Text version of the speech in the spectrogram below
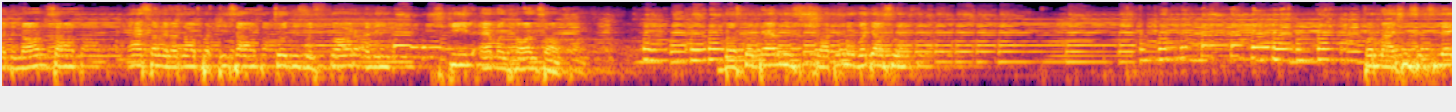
ادنان صاحب احسن رضا پٹی صاحب چودی زفکار علی شکیل احمد خان صاحب۔ دوستو ٹیم کی شاٹنی وجہ سے فرمائشی سلسلے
